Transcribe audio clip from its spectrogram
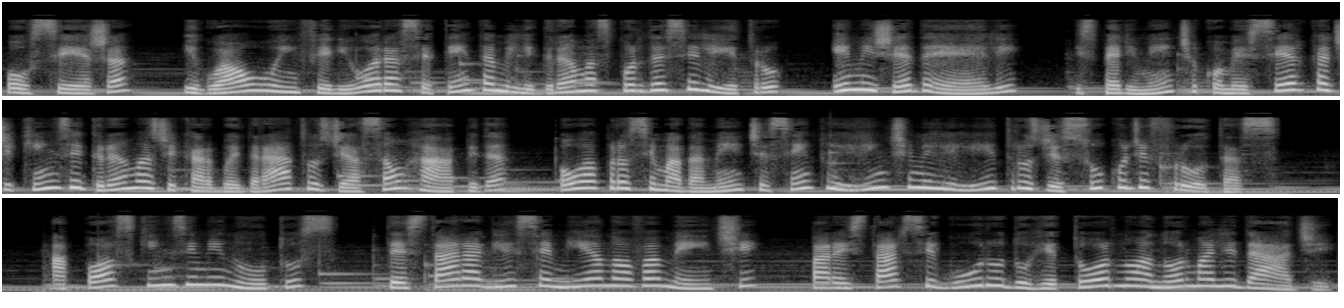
ou seja, igual ou inferior a 70 mg por decilitro, mgdl, experimente comer cerca de 15 gramas de carboidratos de ação rápida, ou aproximadamente 120 ml de suco de frutas. Após 15 minutos, testar a glicemia novamente, para estar seguro do retorno à normalidade.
